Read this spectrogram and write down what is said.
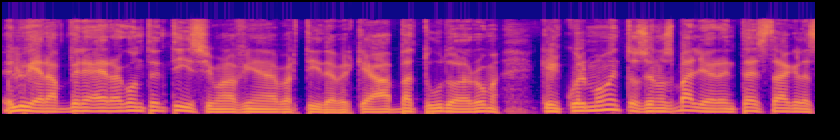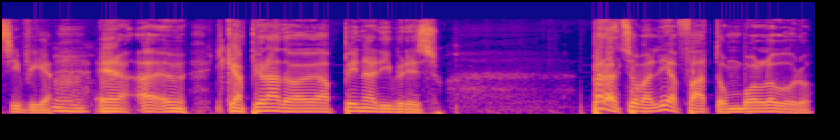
e lui era, era contentissimo alla fine della partita perché ha battuto la Roma che in quel momento se non sbaglio era in testa alla classifica, Era, eh, il campionato aveva appena ripreso. Però insomma lì ha fatto un buon lavoro.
